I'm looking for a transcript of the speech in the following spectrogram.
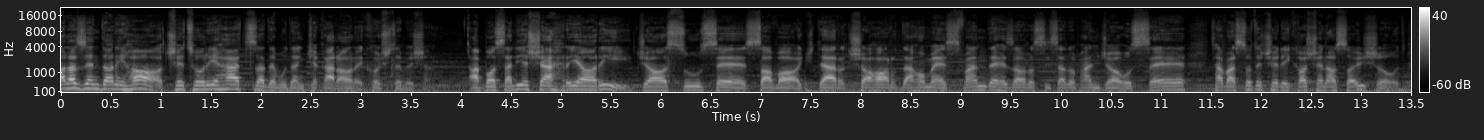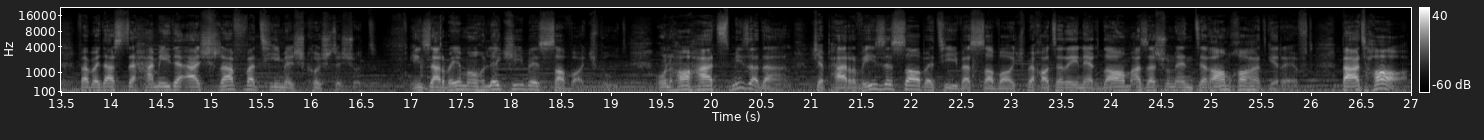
حالا زندانی ها چطوری حد زده بودن که قرار کشته بشن؟ عباس علی شهریاری جاسوس ساواک در چهاردهم اسفند 1353 توسط چریکا شناسایی شد و به دست حمید اشرف و تیمش کشته شد. این ضربه مهلکی به ساواک بود. اونها حدس می زدن که پرویز ثابتی و ساواک به خاطر این اقدام ازشون انتقام خواهد گرفت. بعدها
